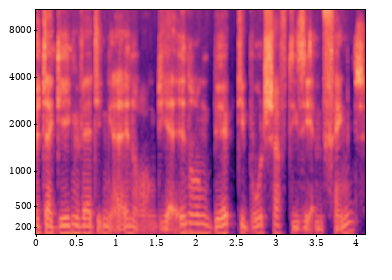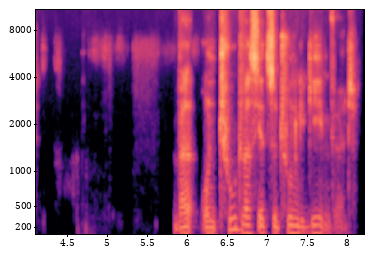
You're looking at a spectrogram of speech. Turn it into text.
Mit der gegenwärtigen Erinnerung. Die Erinnerung birgt die Botschaft, die sie empfängt und tut, was ihr zu tun gegeben wird.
